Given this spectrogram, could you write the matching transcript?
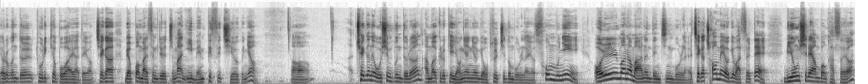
여러분들 돌이켜 보아야 돼요. 제가 몇 번 말씀드렸지만 이 멤피스 지역은요. 어, 최근에 오신 분들은 아마 그렇게 영향력이 없을지도 몰라요. 소문이 얼마나 많은 데인지는 몰라요. 제가 처음에 여기 왔을 때 미용실에 한번 갔어요.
